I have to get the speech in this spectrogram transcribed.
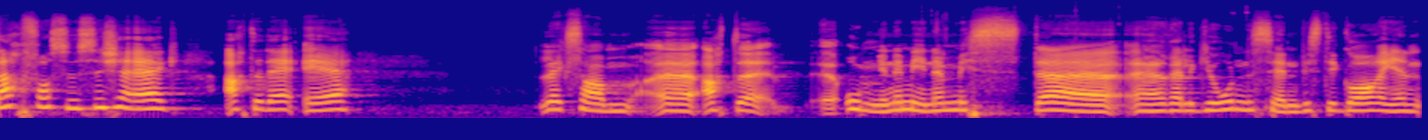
Derfor syns ikke jeg at det er liksom eh, At eh, ungene mine mister eh, religionen sin hvis de går en,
